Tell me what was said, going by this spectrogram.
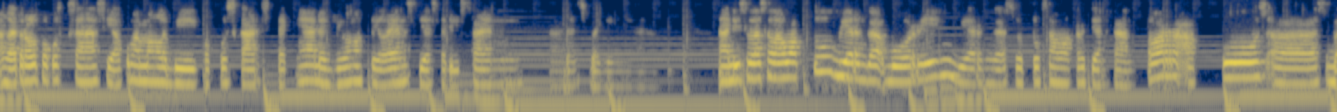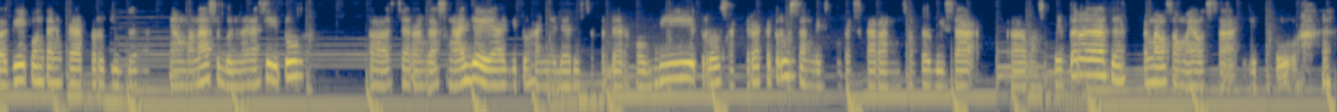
nggak terlalu fokus ke sana sih. Aku memang lebih fokus ke arsiteknya dan juga nge-freelance jasa desain uh, dan sebagainya. Nah di sela-sela waktu biar nggak boring, biar nggak sutuh sama kerjaan kantor, aku aku uh, sebagai content creator juga yang mana sebenarnya sih itu uh, secara nggak sengaja ya gitu hanya dari sekedar hobi terus akhirnya keterusan deh sampai sekarang sampai bisa uh, masuk Pinterest dan kenal sama Elsa gitu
